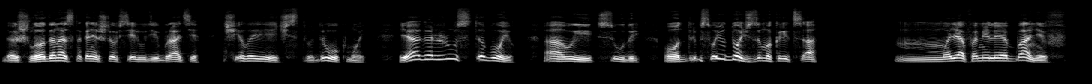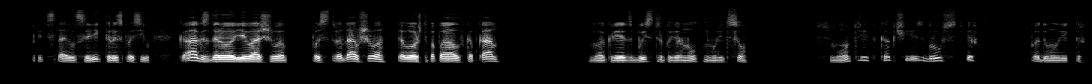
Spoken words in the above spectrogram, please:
Дошло до нас, наконец, что все люди — братья. Человечество, друг мой, я горжусь тобою, а вы, сударь, отдали свою дочь за мокреца. — Моя фамилия Банев, — представился Виктор и спросил, — как здоровье вашего пострадавшего, того, что попал в капкан? Мокрец быстро повернул к нему лицо. — Смотрит, как через бруствер, — подумал Виктор.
